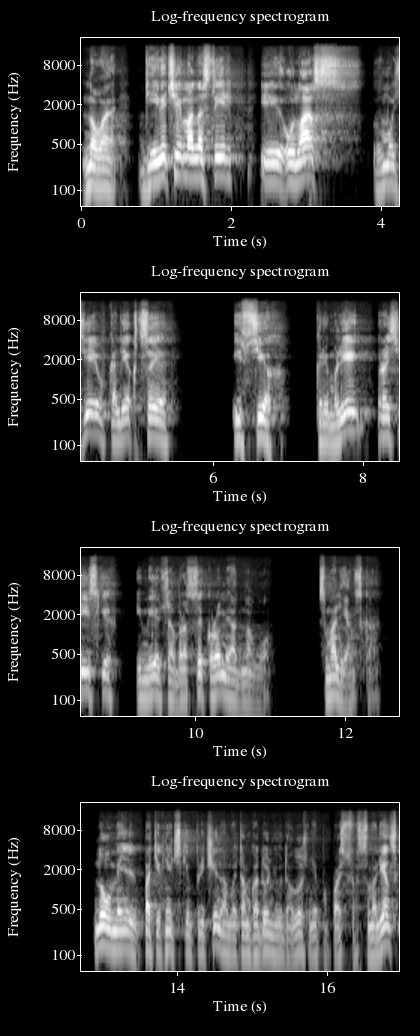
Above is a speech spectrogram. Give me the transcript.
Новодевичий монастырь, и у нас в музее, в коллекции из всех Кремлей российских имеются образцы, кроме одного – Смоленска. Но у меня по техническим причинам в этом году не удалось мне попасть в Смоленск,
